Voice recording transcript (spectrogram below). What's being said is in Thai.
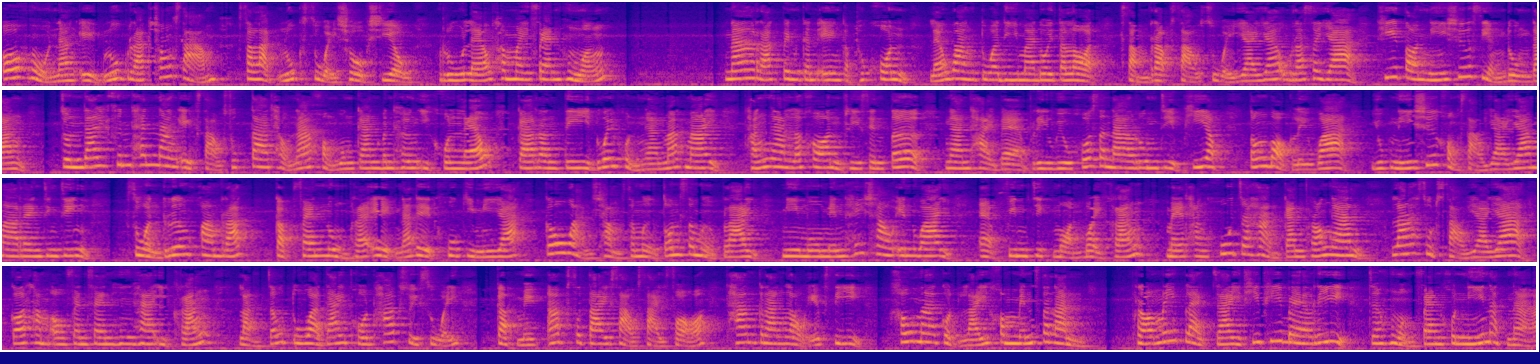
โอ้โห นางเอกลูกรักช่องสามสลัดลุกสวยโฉบเฉี่ยว รู้แล้วทำไมแฟนหวง น่ารักเป็นกันเองกับทุกคน แล้ววางตัวดีมาโดยตลอดสำหรับสาวสวยยาย่าอุรัสยา ที่ตอนนี้ชื่อเสียงโด่งดัง จนได้ขึ้นแท่นนางเอกสาวซุปตาแถวหน้าของวงการบันเทิงอีกคนแล้ว การันตีด้วยผลงานมากมาย ทั้งงานละคร พรีเซนเตอร์ งานถ่ายแบบรีวิวโฆษณารุมจีบเพียบ ต้องบอกเลยว่า ยุคนี้ชื่อของสาวยาย่ามาแรงจริง ๆ ส่วนเรื่องความรัก กับแฟนหนุ่มพระเอกณเดชคูกิมิยะ ก็หวานฉ่ำเสมอต้นเสมอปลาย มีโมเมนต์ให้ชาว NY แอบฟินจิกหมอนบ่อยครั้ง แม้ทั้งคู่จะห่างกันเพราะงาน ล่าสุดสาวยาย่าก็ทำเอาแฟนๆฮือฮาอีกครั้ง หลังเจ้าตัวได้โพสต์ภาพสวยๆ กับเมคอัพสไตล์สาวสายฝอ ท่ามกลางเหล่า FC เข้ามากดไลค์คอมเมนต์สนั่น เพราะไม่แปลกใจที่พี่แบรี่จะห่วงแฟนคนนี้หนักหนา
